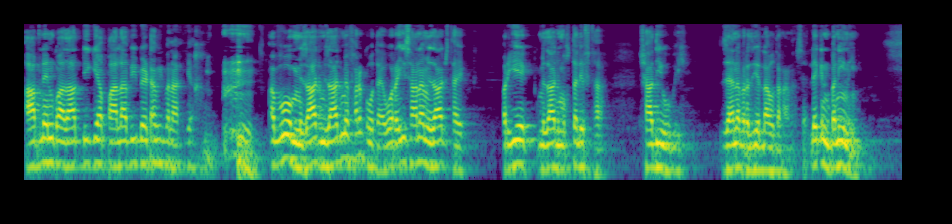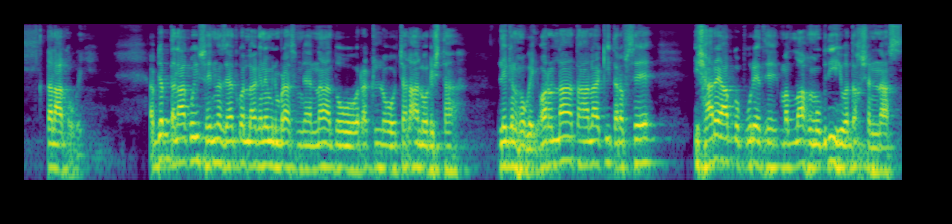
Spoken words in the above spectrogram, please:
آپ نے ان کو آزاد بھی کیا، پالا بھی، بیٹا بھی بنا لیا۔ اب وہ مزاج مزاج میں فرق ہوتا ہے۔ وہ رئیسانہ مزاج تھا ایک، اور یہ ایک مزاج مختلف تھا۔ شادی ہو گئی زینب رضی اللہ تعالیٰ عنہ سے، لیکن بنی نہیں، طلاق ہو گئی۔ اب جب طلاق ہوئی، سیدنا زید کو اللہ کے نبی نے بڑا سمجھایا، نہ دو، رکھ لو، چلا لو رشتہ۔ لیکن ہو گئی۔ اور اللہ تعالیٰ کی طرف سے اشارے آپ کو پورے تھے ملّہ مبری ہی و تخش الناس۔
